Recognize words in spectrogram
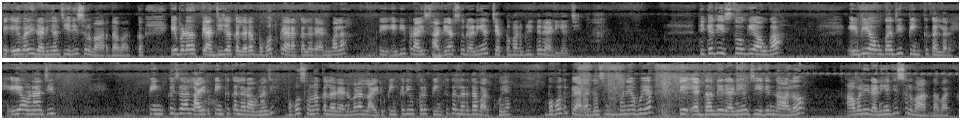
ਤੇ ਇਹ ਵਾਲੀ ਰਹਿਣੀ ਆ ਜੀ ਇਹਦੀ ਸਲਵਾਰ ਦਾ ਵਰਕ ਇਹ ਬੜਾ ਪਿਆਜੀ ਜਿਹਾ ਕਲਰ ਹੈ, ਬਹੁਤ ਪਿਆਰਾ ਕਲਰ ਰਹਿਣ ਵਾਲਾ, ਤੇ ਇਹਦੀ ਪ੍ਰਾਈਸ 850 ਰਹਿਣੀ ਹੈ, ਚੈੱਕ ਬਰਬਰੀ ਤੇ ਰੈਡੀ ਹੈ ਜੀ। ਠੀਕ ਹੈ ਜੀ, ਇਸ ਤੋਂ ਅੱਗੇ ਆਊਗਾ, ਇਹ ਵੀ ਆਊਗਾ ਜੀ ਪਿੰਕ ਕਲਰ ਇਹ ਆਉਣਾ ਜੀ ਪਿੰਕ ਜਾਂ ਲਾਈਟ ਪਿੰਕ ਕਲਰ ਆਉਣਾ ਜੀ, ਬਹੁਤ ਸੋਹਣਾ ਕਲਰ ਰਹਿਣ ਵਾਲਾ ਲਾਈਟ ਪਿੰਕ ਦੇ ਉੱਪਰ ਪਿੰਕ ਕਲਰ ਦਾ ਵਰਕ ਹੋਇਆ। ਬਹੁਤ ਪਿਆਰਾ ਜਿਹਾ ਸੂਟ ਬਣਿਆ ਹੋਇਆ ਤੇ ਐਦਾਂ ਦੇ ਰਹਿਣੇ ਆ ਜੀ ਇਹਦੇ ਨਾਲ। ਆਹ ਵਾਲੀ ਰਹਿਣੀ ਹੈ ਜੀ ਸਲਵਾਰ ਦਾ ਵਰਕ।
